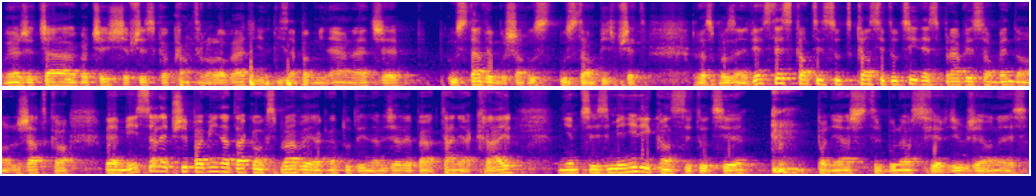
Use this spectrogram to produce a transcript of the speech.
mówią, że trzeba oczywiście wszystko kontrolować i zapominają nawet, że ustawy muszą ust- ustąpić przed rozpoznaniem. Więc te konstytu- konstytucyjne sprawy są, będą rzadko miały miejsce, ale przypomina taką sprawę, jak na tutaj na wydziale Tania Kraj. Niemcy zmienili konstytucję, ponieważ Trybunał stwierdził, że ona jest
